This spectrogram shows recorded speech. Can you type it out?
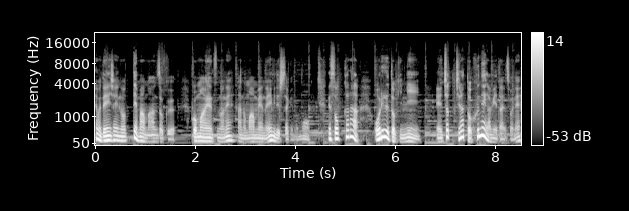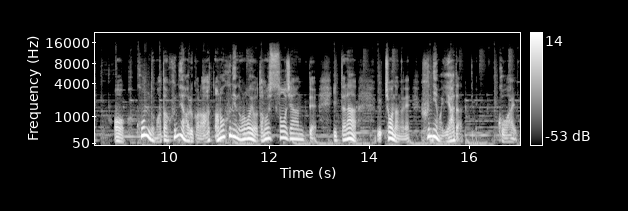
でも電車に乗って、まあ満足。5万円のね、あの満面の笑みでしたけども。で、そっから降りる時に、えー、ちょっとちらっと船が見えたんですよね。あ今度また船あるからあの船乗ろうよ楽しそうじゃんって言ったら長男がね船は嫌だって怖いって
